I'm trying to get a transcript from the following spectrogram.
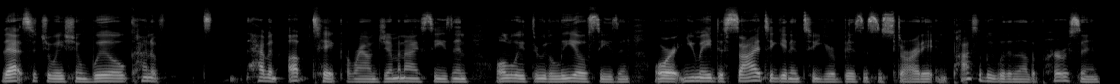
that situation will kind of have an uptick around Gemini season all the way through to Leo season, or you may decide to get into your business and start it, and possibly with another person,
